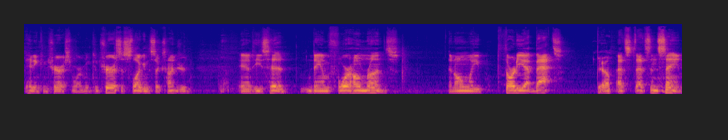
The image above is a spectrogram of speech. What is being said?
hitting Contreras more. I mean, Contreras is slugging 600, and he's hit damn four home runs and only 30 at bats. Yeah. That's that's insane.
